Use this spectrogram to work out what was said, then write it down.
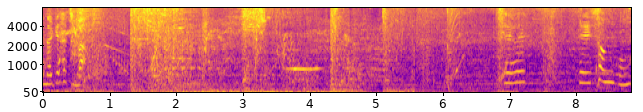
화나게 하지 마. 계획 대성공.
